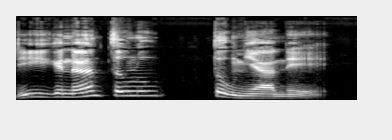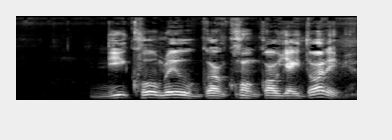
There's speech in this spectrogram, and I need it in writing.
ဒီကနန်းသုံးလို့တုံညာနေဒီခုံ break ကခွန်ကောက်ရိုက်သွားတယ်ဗျာ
